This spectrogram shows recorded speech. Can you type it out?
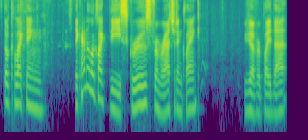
Still collecting they kind of look like the screws from Ratchet and Clank. If you've ever played that.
